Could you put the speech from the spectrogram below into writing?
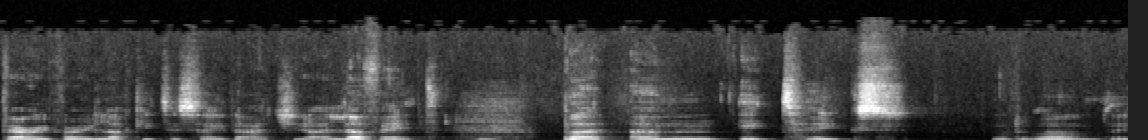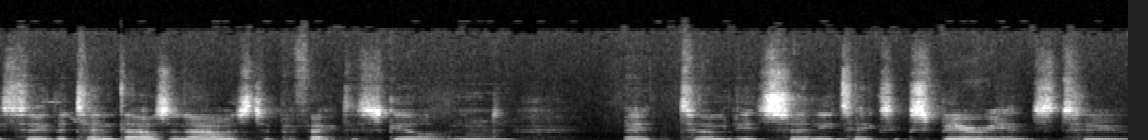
very, very lucky to say that actually I love it, but um, it takes, well, they say the ten thousand hours to perfect a skill, and it um, it certainly takes experience to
